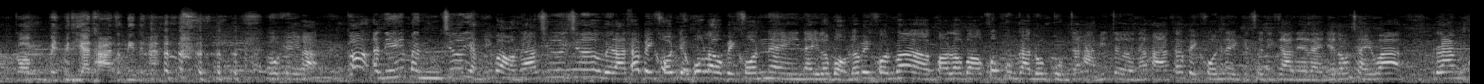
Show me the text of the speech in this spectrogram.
าวๆก็เป็นวิทยาทานสักนิดหนึงนะโอเคค่ะ ก็อันนี้มันชื่ออย่างที่บอกนะ ชื่อชื่อเวลาถ้าไปค้นเดี๋ยวพวกเราไปค้นในในระบบแล้วไปค้นว่าพรบควบคุมการรวมกลุ่มจะหาไม่เจอนะคะ ถ้าไปค้นในกฤษฎีกาในอะไรเนี่ยต้องใช้ว่าร่างพ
